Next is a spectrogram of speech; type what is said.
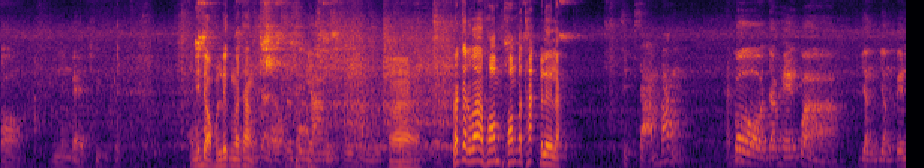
สองหนึ่งแปดขีดสิบหกอันนี้ดอกมันลึกเนอะช่าง ใช่ครับเป็นยางไทยพันธุ์อ่า แล้วเกิดว่าพร้อมพร้อมกระทะไปเลยล่ะ สิบสามบ้าง ก็จะแพงกว่าอย่างอย่างเป็น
